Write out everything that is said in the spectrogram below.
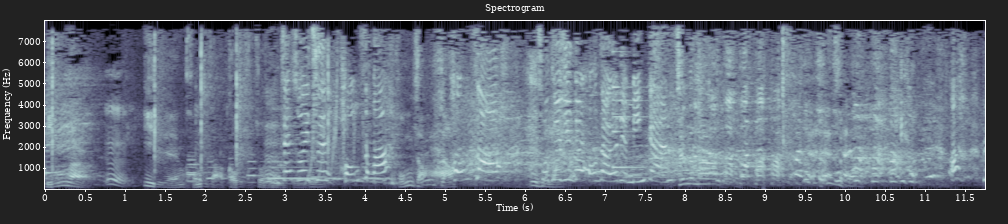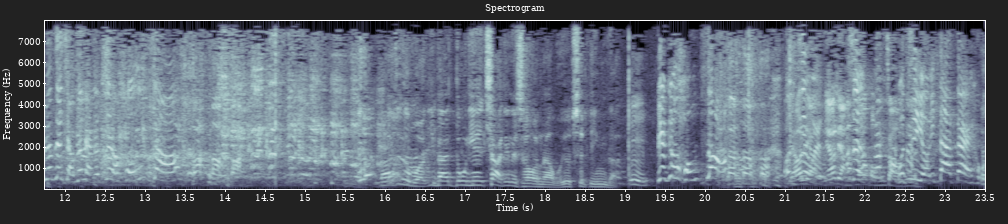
银耳、嗯，薏仁、红枣、枸杞做的。你再说一次，红什么？红枣红啊？枣。为什么我最近对红枣有点敏感。真的吗？为什么？啊，不要再讲这两个字了，红枣。啊，这个我一般冬天、夏天的时候呢，我又吃冰的。嗯，不要给我红枣。你要两你要两颗红枣我自己有一大袋，我够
